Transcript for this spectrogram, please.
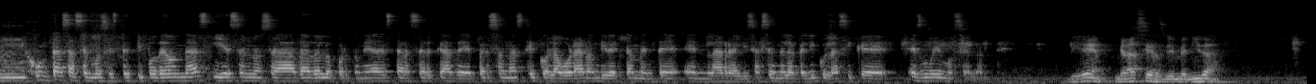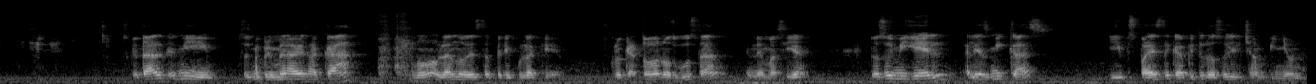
Y juntas hacemos este tipo de ondas y eso nos ha dado la oportunidad de estar cerca de personas que colaboraron directamente en la realización de la película, así que es muy emocionante. Bien, gracias, bienvenida. Pues, ¿Qué tal? Es mi, es mi primera vez acá, ¿no? Hablando de esta película que creo que a todos nos gusta en demasía. Yo soy Miguel, alias Micas, y pues para este capítulo soy el champiñón.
